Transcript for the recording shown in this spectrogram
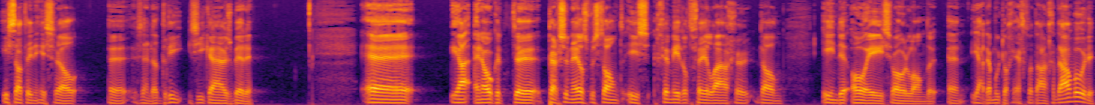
is dat in Israël zijn dat drie ziekenhuisbedden. ja, en ook het personeelsbestand is gemiddeld veel lager dan in de OESO-landen. En ja, daar moet toch echt wat aan gedaan worden.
